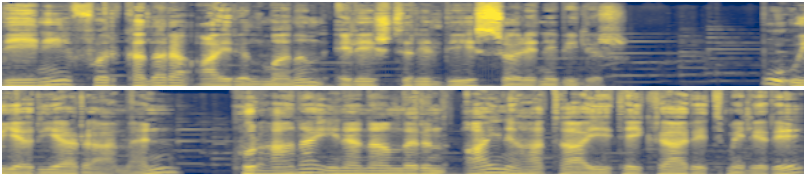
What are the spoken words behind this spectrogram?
dini fırkalara ayrılmanın eleştirildiği söylenebilir. Bu uyarıya rağmen Kur'an'a inananların aynı hatayı tekrar etmeleri,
